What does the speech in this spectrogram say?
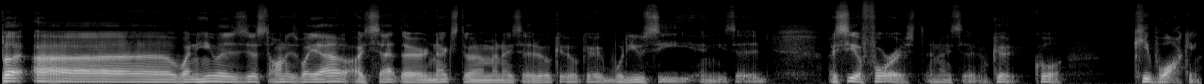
But uh, when he was just on his way out, I sat there next to him and I said, "Okay, okay, what do you see?" And he said, "I see a forest." And I said, "Okay, cool. Keep walking."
